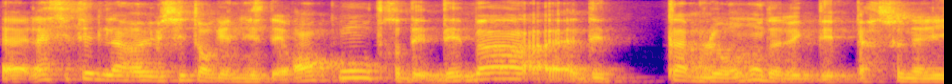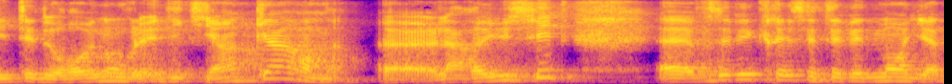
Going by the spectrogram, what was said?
la Cité de la Réussite organise des rencontres, des débats, des table ronde avec des personnalités de renom, vous l'avez dit, qui incarnent euh, la réussite. Euh, vous avez créé cet événement il y a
